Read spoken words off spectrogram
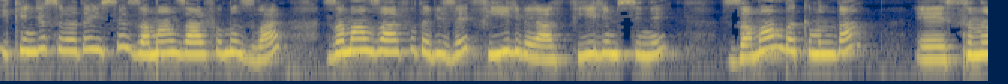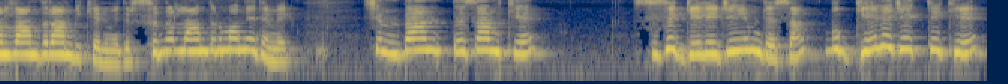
ikinci sırada ise zaman zarfımız var. Zaman zarfı da bize fiil veya fiilimsini zaman bakımından e, sınırlandıran bir kelimedir. Sınırlandırma ne demek? Şimdi ben desem ki size geleceğim desem bu gelecekteki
